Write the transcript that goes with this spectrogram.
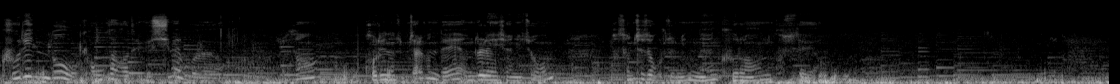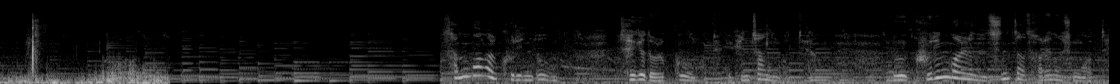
그린도 경사가 되게 심해 보여요. 그래서 거리는 좀 짧은데 undulation이 좀 전체적으로 좀 있는 그런 코스예요. 삼번홀 그린도 되게 넓고 되게 괜찮은 것 같아요. 여기 그린 관리는 진짜 잘 해놓으신 것 같아.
